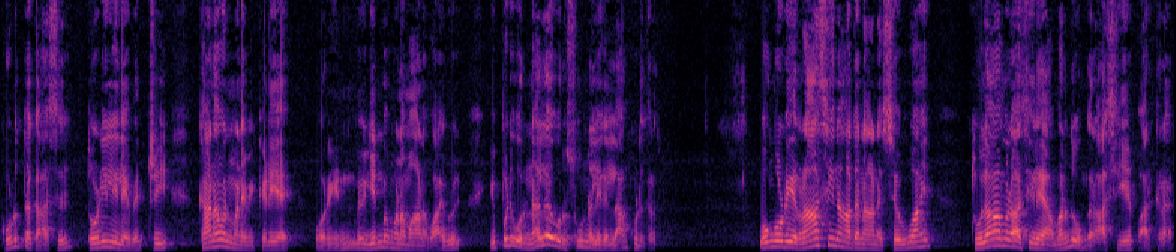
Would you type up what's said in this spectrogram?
கொடுத்த காசு தொழிலிலே வெற்றி கணவன் மனைவிக்கிடையே ஒரு இன்ப இன்பமனமான வாழ்வு இப்படி ஒரு நல்ல ஒரு சூழ்நிலைகள் எல்லாம் உங்களுடைய ராசிநாதனான செவ்வாய் துலாம் ராசியிலே அமர்ந்து உங்கள் ராசியே பார்க்கிறார்.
